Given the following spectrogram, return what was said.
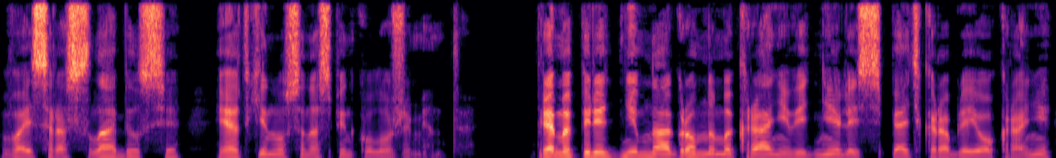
Вайс расслабился и откинулся на спинку ложемента. Прямо перед ним на огромном экране виднелись пять кораблей Окра. Они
